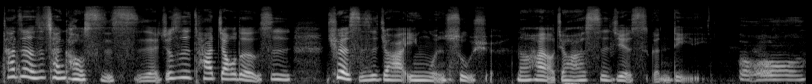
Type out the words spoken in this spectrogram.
他真的是参考史实，哎，就是他教的是确实是教他英文、数学，然后还有教他世界史跟地理。哦，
